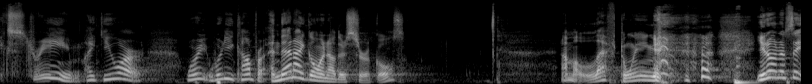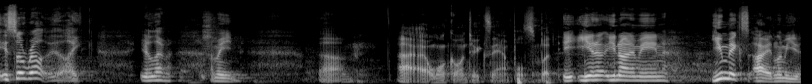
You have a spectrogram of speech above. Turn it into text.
Extreme. Like you are, where, where do you come from? And then I go in other circles. I'm a left wing. you know what I'm saying? It's so relevant. Like, you're left. I mean, um, I, I won't go into examples, but you know, you know what I mean? You mix, all right, let me,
